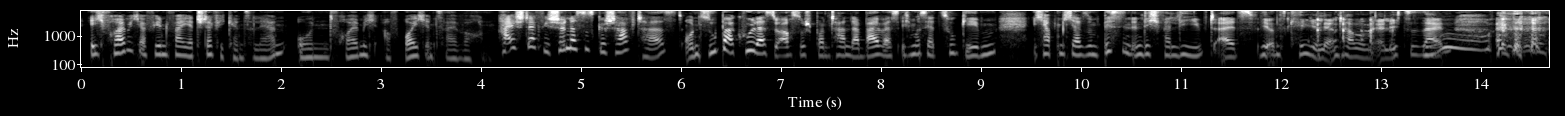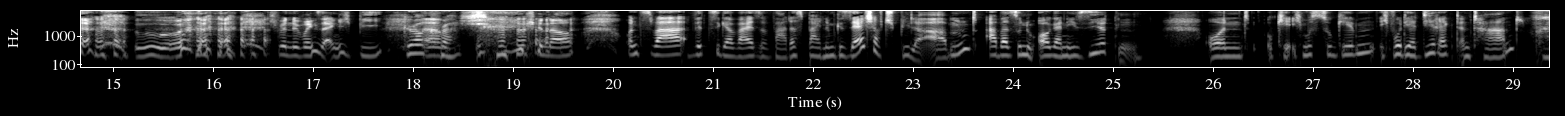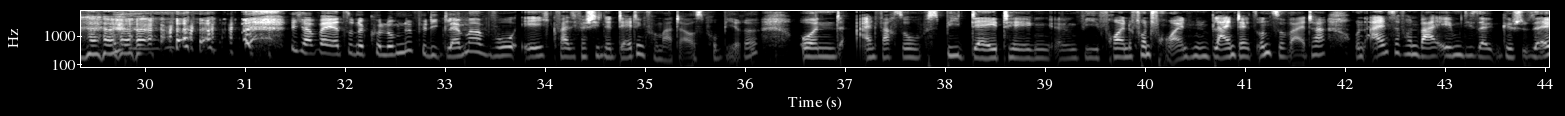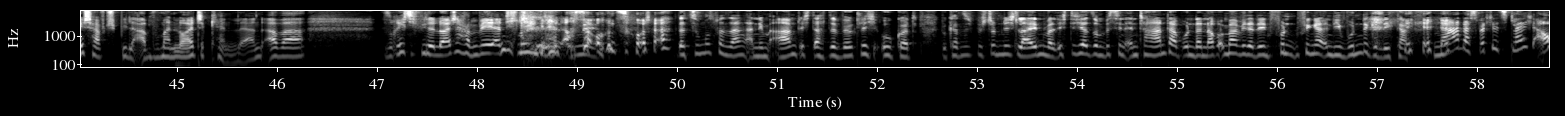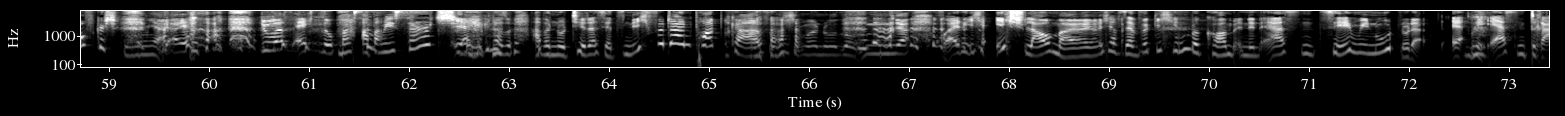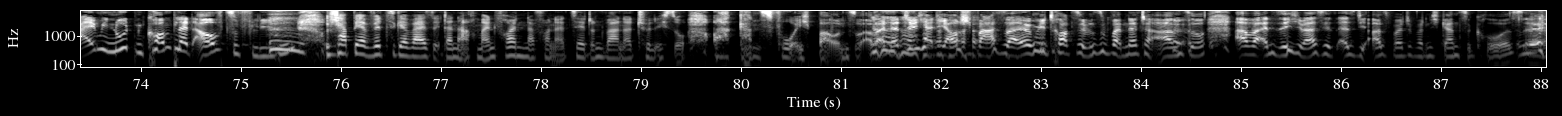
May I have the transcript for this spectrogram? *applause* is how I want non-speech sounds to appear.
Ich freue mich auf jeden Fall, jetzt Steffi kennenzulernen und freue mich auf euch in zwei Wochen. Hi Steffi, schön, dass du es geschafft hast und super cool, dass du auch so spontan dabei warst. Ich muss ja zugeben, ich habe mich ja so ein bisschen in dich verliebt, als wir uns kennengelernt haben, um ehrlich zu sein. Uh. *laughs* uh. Ich bin übrigens eigentlich bi. Girl ähm, Crush. *laughs* Genau. Und zwar, witzigerweise, war das bei einem Gesellschaftsspieleabend, aber so einem organisierten. Und okay, ich muss zugeben, ich wurde ja direkt enttarnt. *laughs* ich habe ja jetzt so eine Kolumne für die Glamour, wo ich quasi verschiedene Dating-Formate ausprobiere und einfach so Speed-Dating, irgendwie Freunde von Freunden, Blind Dates und so weiter. Und eins davon war eben dieser Gesellschaftsspieleabend, wo man Leute kennenlernt. Aber so richtig viele Leute haben wir ja nicht kennengelernt, *laughs* außer nee. uns, oder? Dazu muss man sagen, an dem Abend, ich dachte wirklich, oh Gott, du kannst mich bestimmt nicht leiden, weil ich dich ja so ein bisschen enttarnt habe und dann auch immer wieder den Finger in die Wunde gelegt habe. *laughs* Na, das wird jetzt gleich aufgeschrieben, ja. ja, ja. Du warst echt so. Machst du aber, Research? Ja, ja, genau so. Aber notier das jetzt nicht für deinen Podcast. Und ich *laughs* immer nur so, mm, ja. Vor allen Dingen, ich, ich schlau mal, ja. Ich habe es ja wirklich hinbekommen, in den ersten zehn Minuten oder die ersten drei Minuten komplett aufzufliegen. Ich habe ja witzigerweise danach meinen Freunden davon erzählt und war natürlich so, oh, ganz furchtbar und so. Aber natürlich hatte ich auch Spaß, war irgendwie trotzdem ein super netter Abend so. Aber an sich war es jetzt, also die Ausbeute war nicht ganz so groß. Nee.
